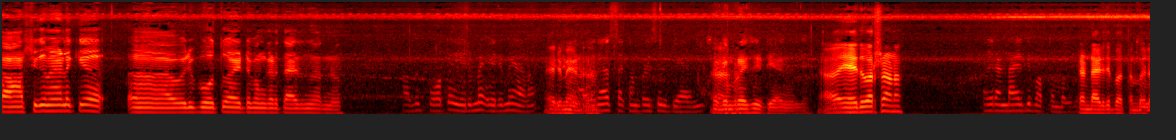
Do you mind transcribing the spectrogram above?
കാർഷിക മേളയ്ക്ക് ഒരു പോത്തുമായിട്ട് പങ്കെടുത്തായിരുന്നു പറഞ്ഞു? അത് പോത്ത എരുമ എരുമയാണ്. എരുമയാണ്. സെക്കൻഡ് പ്രൈസ് കിട്ടിയായിരുന്നു. സെക്കൻഡ് പ്രൈസ് കിട്ടിയായിരുന്നു ആ, ഏത് വർഷമാണ്? രണ്ടായിരത്തി പത്തൊമ്പത്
